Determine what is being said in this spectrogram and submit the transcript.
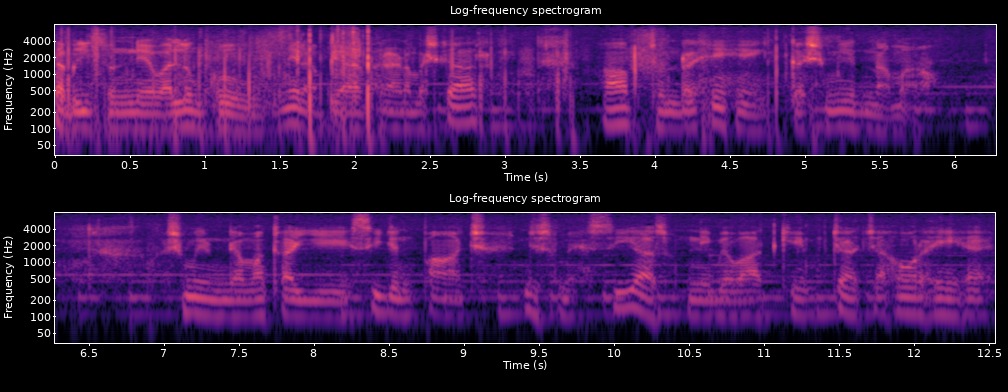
सभी सुनने वालों को मेरा प्यार भरा नमस्कार। आप सुन रहे हैं कश्मीर नामा। कश्मीर नामा का ये सीज़न पाँच, जिसमें सिया सुन्नी विवाद की चर्चा हो रही है।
